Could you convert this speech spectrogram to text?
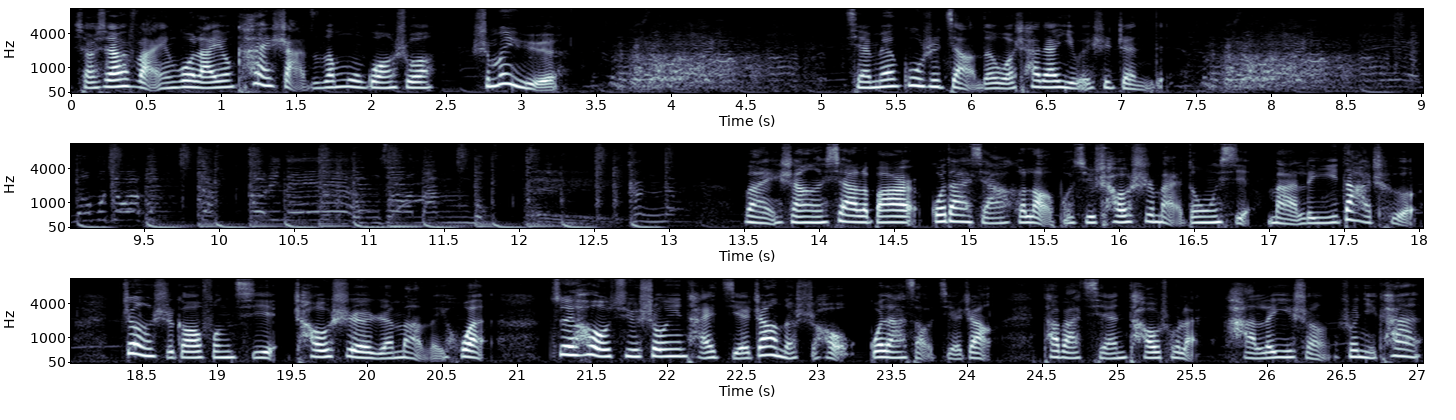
小仙反应过来，用看傻子的目光说：“什么雨？” 前面故事讲的，我差点以为是真的。晚上下了班，郭大侠和老婆去超市买东西，买了一大车。正是高峰期，超市人满为患。最后去收银台结账的时候，郭大嫂结账，她把钱掏出来，喊了一声，说：“你看，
